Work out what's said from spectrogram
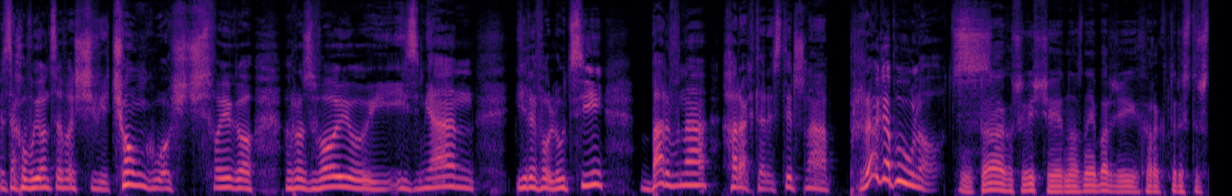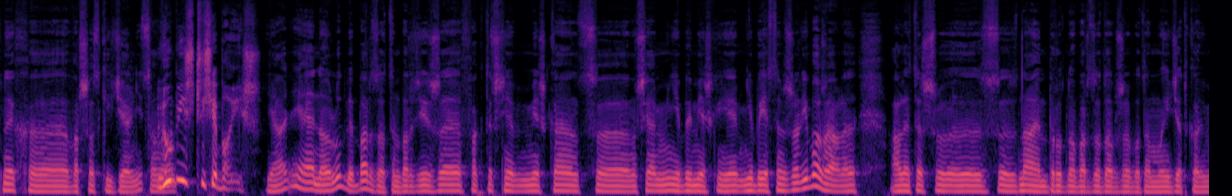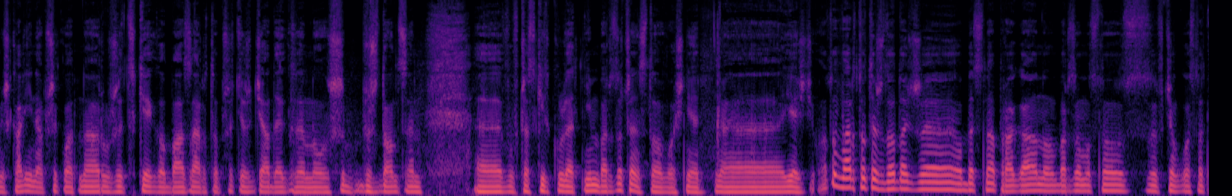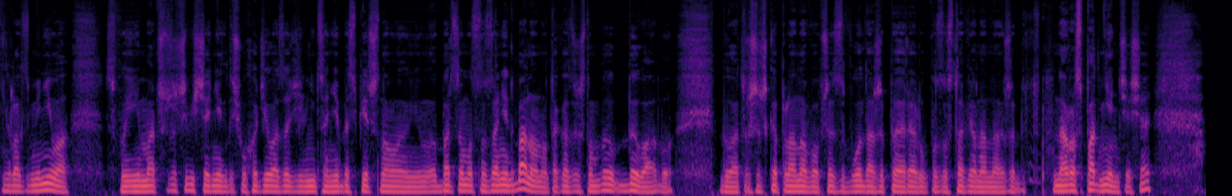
zachowująca właściwie ciągłość swojego rozwoju i, i zmian i rewolucji, barwna, charakterystyczna Praga Północ. Tak, oczywiście, jedna z najbardziej charakterystycznych e, warszawskich dzielnic. Ona... Lubisz czy się boisz? Ja nie, no lubię bardzo, tym bardziej, że faktycznie mieszkając, e, znaczy ja niby, mieszka, nie, niby jestem z Żoliborza, ale, ale też e, znałem Brudno bardzo dobrze, bo tam moi dziadkowie mieszkali na przykład na Różyckiego Bazar, to przecież dziadek ze mną brzdącem e, wówczas kilkuletnim bardzo często właśnie e, jeździł. A to warto też dodać, że obecna Praga no, bardzo mocno w ciągu ostatnich lat zmieniła swój image. Rzeczywiście niegdyś uchodziła za dzielnicę niebezpieczną i bardzo mocno zaniedbaną. No taka zresztą by, była, bo była troszeczkę planowo przez włodarzy PRL-u pozostawiona na, żeby, na rozpadnięcie się,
